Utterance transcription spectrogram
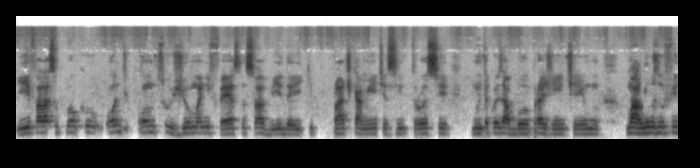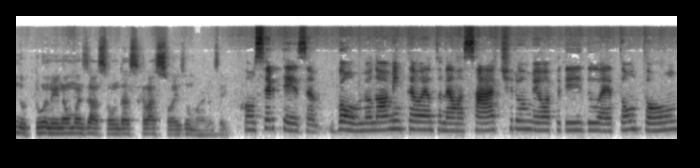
e falasse um pouco onde, como surgiu o manifesto na sua vida e que praticamente assim trouxe muita coisa boa para a gente, aí, um, uma luz no fim do túnel e na humanização das relações humanas. Aí. Com certeza. Bom, meu nome então é Antonella Sátiro, meu apelido é Tom Tom.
